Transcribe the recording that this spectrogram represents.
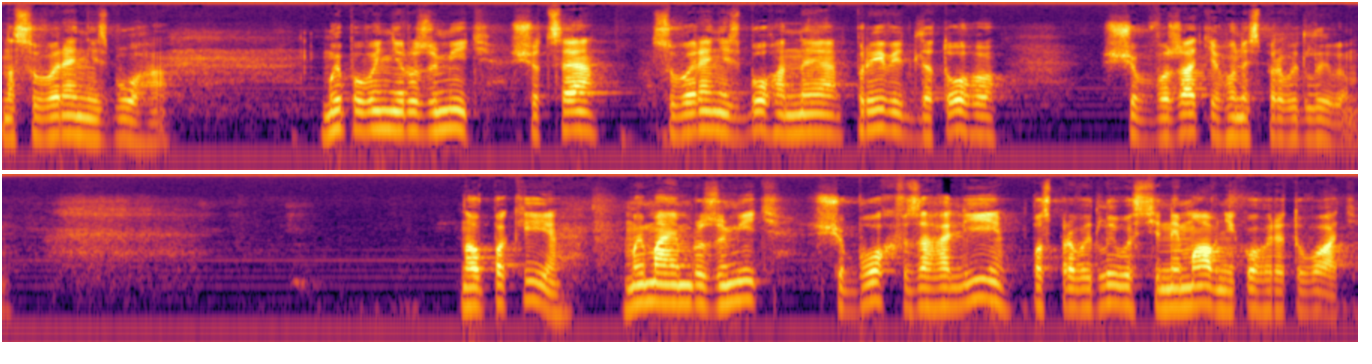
на суверенність Бога? Ми повинні розуміти, що це суверенність Бога не привід для того, щоб вважати його несправедливим. Навпаки, ми маємо розуміти, що Бог взагалі по справедливості не мав нікого рятувати.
